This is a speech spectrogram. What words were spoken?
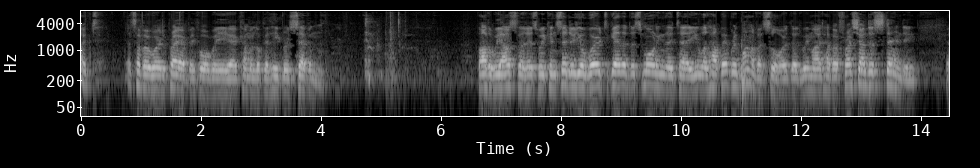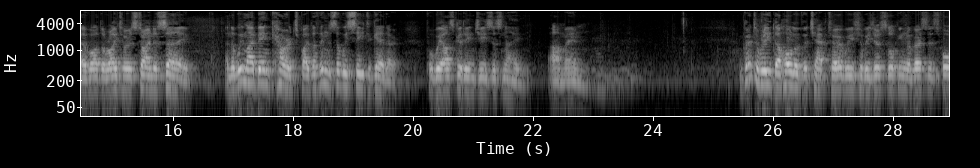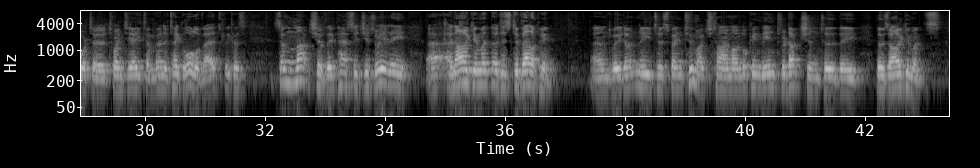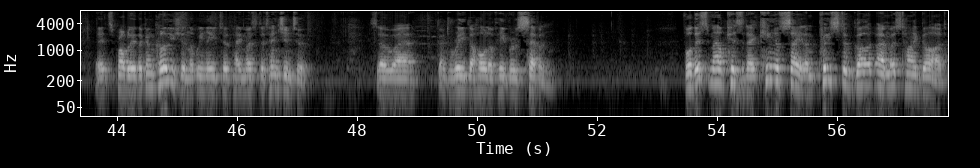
Right, let's have a word of prayer before we uh, come and look at Hebrews 7. Father, we ask that as we consider your word together this morning, that uh, you will help every one of us, Lord, that we might have a fresh understanding of what the writer is trying to say, and that we might be encouraged by the things that we see together. For we ask it in Jesus' name. Amen. I'm going to read the whole of the chapter. We shall be just looking at verses 4 to 28. I'm going to take all of that because so much of the passage is really uh, an argument that is developing. And we don't need to spend too much time on looking the introduction to the, those arguments. It's probably the conclusion that we need to pay most attention to. So, uh, I'm going to read the whole of Hebrews 7. For this Melchizedek, king of Salem, priest of God, uh, Most High God,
